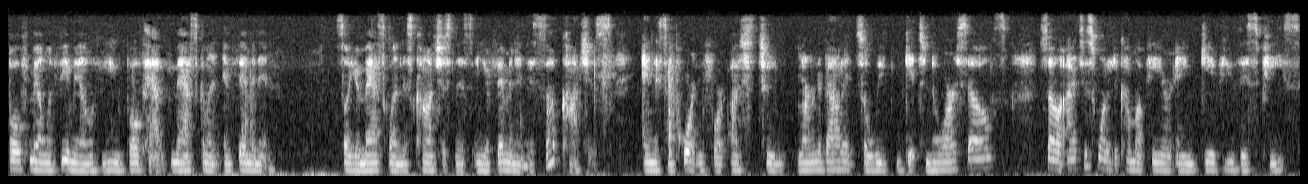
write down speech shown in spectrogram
both male and female, you both have masculine and feminine. So your masculine is consciousness and your feminine is subconscious. And it's important for us to learn about it so we get to know ourselves. So I just wanted to come up here and give you this piece.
